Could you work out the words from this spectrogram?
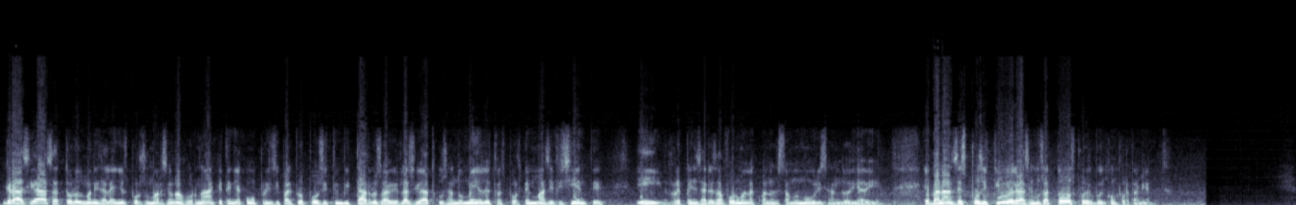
Gracias a todos los manizaleños por sumarse a una jornada que tenía como principal propósito invitarlos a vivir la ciudad usando medios de transporte más eficiente y repensar esa forma en la cual nos estamos movilizando día a día. El balance es positivo y agradecemos a todos por el buen comportamiento.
